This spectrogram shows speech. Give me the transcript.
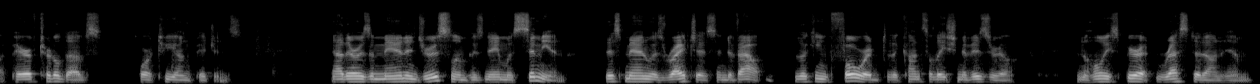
a pair of turtle doves or two young pigeons. Now there was a man in Jerusalem whose name was Simeon. This man was righteous and devout looking forward to the consolation of Israel, and the Holy Spirit rested on him.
